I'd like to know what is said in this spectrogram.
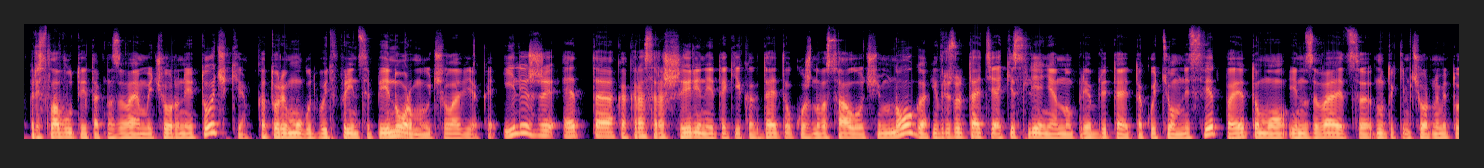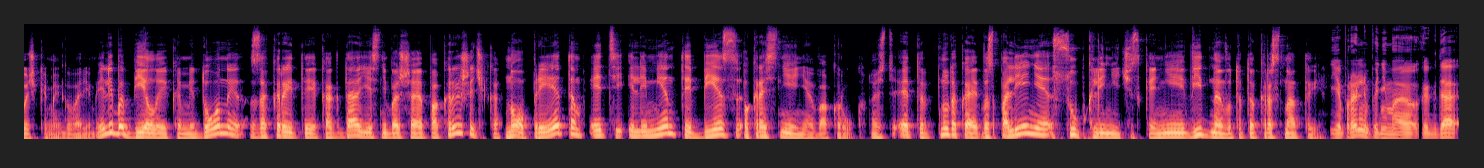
пресловутые так называемые черные точки, которые могут быть, в принципе, и нормой у человека. Или же это как раз расширенные такие, когда этого кожного сала очень много, и в результате окисления оно приобретает такой темный цвет, поэтому и называется, ну, такими черными точками говорим. И либо белые комедоны закрытые, когда есть небольшая покрышечка, но при этом эти элементы без покраснения вокруг. То есть это, ну, такое воспаление субклиническое, не видно вот этой красноты. Я правильно понимаю, когда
